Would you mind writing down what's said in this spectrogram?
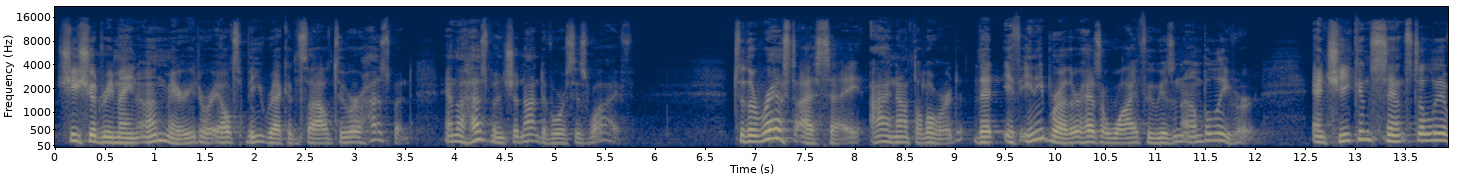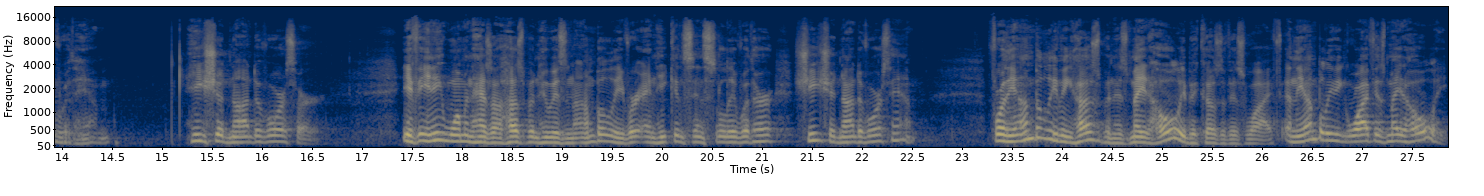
she should remain unmarried or else be reconciled to her husband, and the husband should not divorce his wife. To the rest I say, I, not the Lord, that if any brother has a wife who is an unbeliever, and she consents to live with him, he should not divorce her. If any woman has a husband who is an unbeliever and he consents to live with her, she should not divorce him. For the unbelieving husband is made holy because of his wife, and the unbelieving wife is made holy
